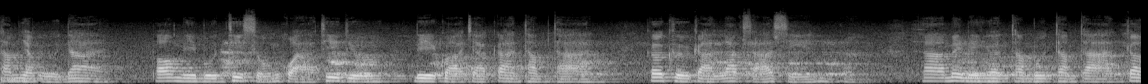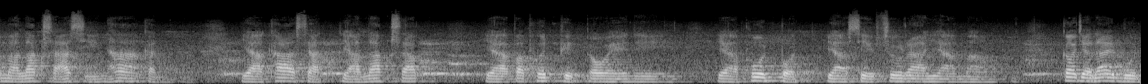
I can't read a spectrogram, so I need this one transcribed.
ทำอย่างอื่นได้ เพราะมีบุญที่สูงกว่าที่ดีดีกว่าจากการทำทาน ก็คือการรักษาศีล ถ้าไม่มีเงินทำบุญทำทานก็มารักษาศีลห้ากัน อย่าฆ่าสัตว์ อย่าลักทรัพย์ อย่าประพฤติผิดประเวณี อย่าพูดปด อย่าเสพสุรายาเมา ก็จะได้บุญ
